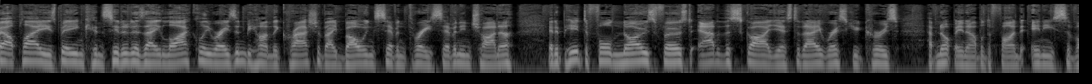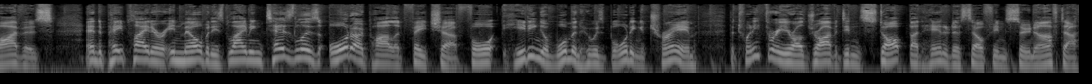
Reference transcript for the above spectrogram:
Foul play is being considered as a likely reason behind the crash of a Boeing 737 in China. It appeared to fall nose first out of the sky yesterday. Rescue crews have not been able to find any survivors. And a P plater in Melbourne is blaming Tesla's autopilot feature for hitting a woman who was boarding a tram. The 23 year old driver didn't stop but handed herself in soon after.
